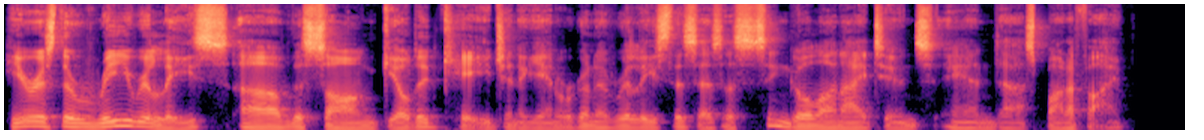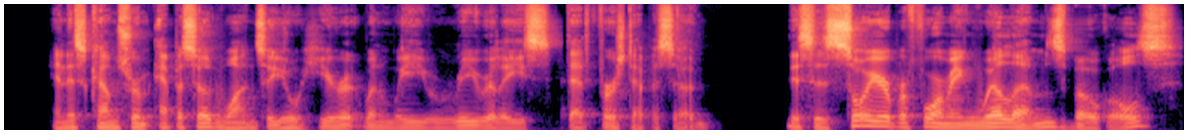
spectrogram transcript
here is the re release of the song Gilded Cage. And again, we're going to release this as a single on iTunes and uh, Spotify. And this comes from episode one. So, you'll hear it when we re release that first episode. This is Sawyer performing Willem's vocals,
